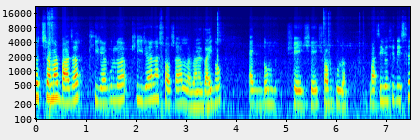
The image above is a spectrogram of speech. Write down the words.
হচ্ছে আমার বাজার খিরাগুলো খিরা না শশা আল্লাহ জানে যাই হোক, একদম সেই সেই সবগুলো। বাসি বাসি দিচ্ছে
